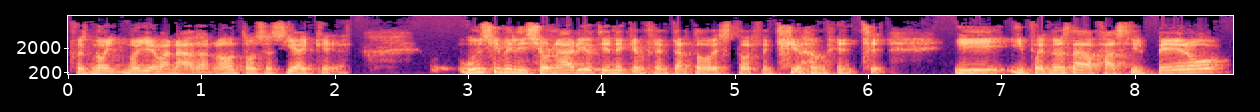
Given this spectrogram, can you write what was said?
pues no, no lleva nada, ¿no? Entonces sí hay que... Un civilizario tiene que enfrentar todo esto, efectivamente. Y, y, pues no es nada fácil, pero,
